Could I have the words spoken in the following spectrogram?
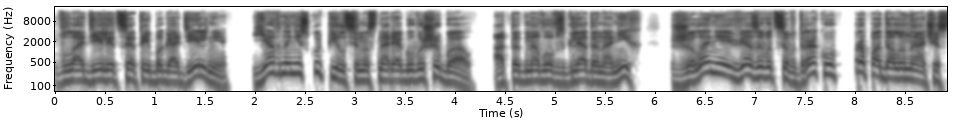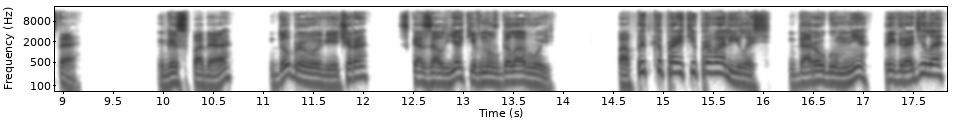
Владелец этой богадельни явно не скупился на снарягу вышибал. От одного взгляда на них желание ввязываться в драку пропадало начисто. «Господа, доброго вечера», — сказал я, кивнув головой. Попытка пройти провалилась. Дорогу мне преградила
